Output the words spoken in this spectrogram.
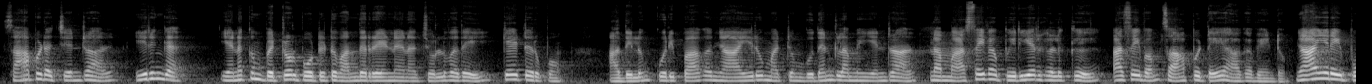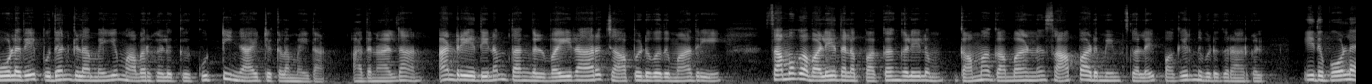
சாப்பிடச் சென்றால் இருங்க எனக்கும் பெட்ரோல் போட்டுட்டு வந்துடுறேன்னு என சொல்வதை கேட்டிருப்போம். அதிலும் குறிப்பாக ஞாயிறு மற்றும் புதன்கிழமை என்றால் நம் அசைவ பிரியர்களுக்கு அசைவம் சாப்பிட்டே ஆக வேண்டும். ஞாயிறை போலவே புதன்கிழமையும் அவர்களுக்கு குட்டி ஞாயிற்றுக்கிழமை தான் அதனால்தான் அன்றைய தினம் தங்கள் வயிறார சாப்பிடுவது மாதிரி சமூக வலைதள பக்கங்களிலும் கம கமன்னு சாப்பாடு மீம்ஸ்களை பகிர்ந்து விடுகிறார்கள். இதுபோல்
